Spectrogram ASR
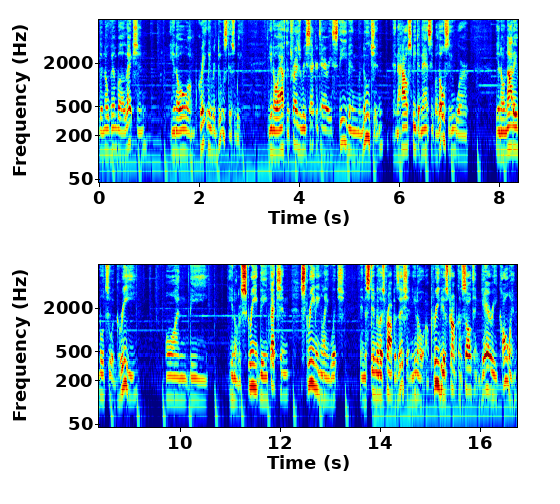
the November election, you know, um, greatly reduced this week you know, after Treasury Secretary Steven Mnuchin and the House Speaker Nancy Pelosi were, you know, not able to agree on the, you know, the screen, the infection screening language in the stimulus proposition. You know, a previous Trump consultant, Gary Cohn,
